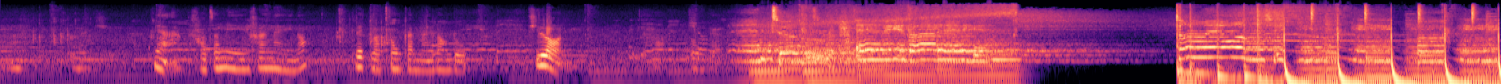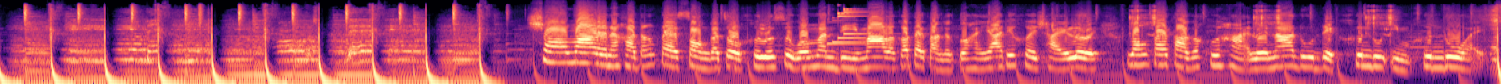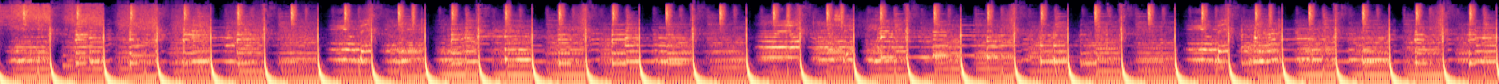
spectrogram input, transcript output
เนี่ยเขาจะมีข้างในเนาะเลขล็อดตรงกันไหมลองดูที่หลอดตรงกัน ชอบมากเลยนะคะ ตั้งแต่ส่องกระจกคือรู้สึกว่ามันดีมาก แล้วก็แตกต่างจากตัวไฮยาที่เคยใช้เลย ลองใต้ตาก็คือหายเลยหน้าดูเด็กขึ้นดูอิ่มขึ้นด้วย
